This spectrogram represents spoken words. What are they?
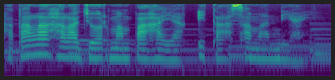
hatalah halajur mempahayak ita samandiai.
